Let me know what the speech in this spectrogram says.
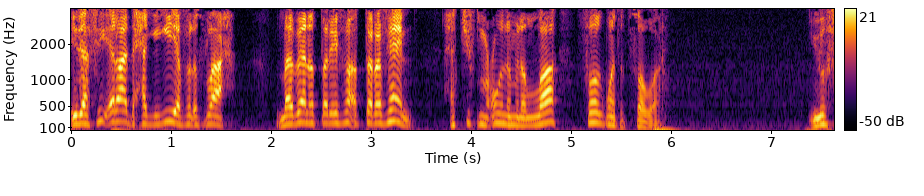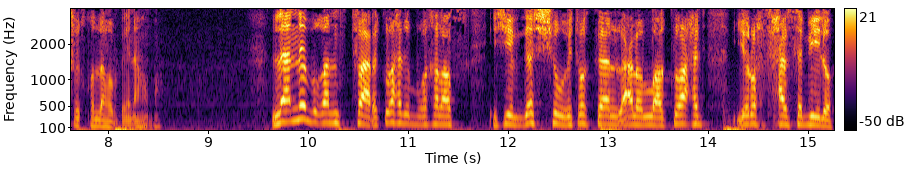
إذا في إرادة حقيقية في الإصلاح ما بين الطرفين حتشوف معونة من الله فوق ما تتصور. يوفق الله بينهما. لا نبغى نتفارق. كل واحد يبغى خلاص يشيل قشه ويتوكل على الله. كل واحد يروح في حال سبيله.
